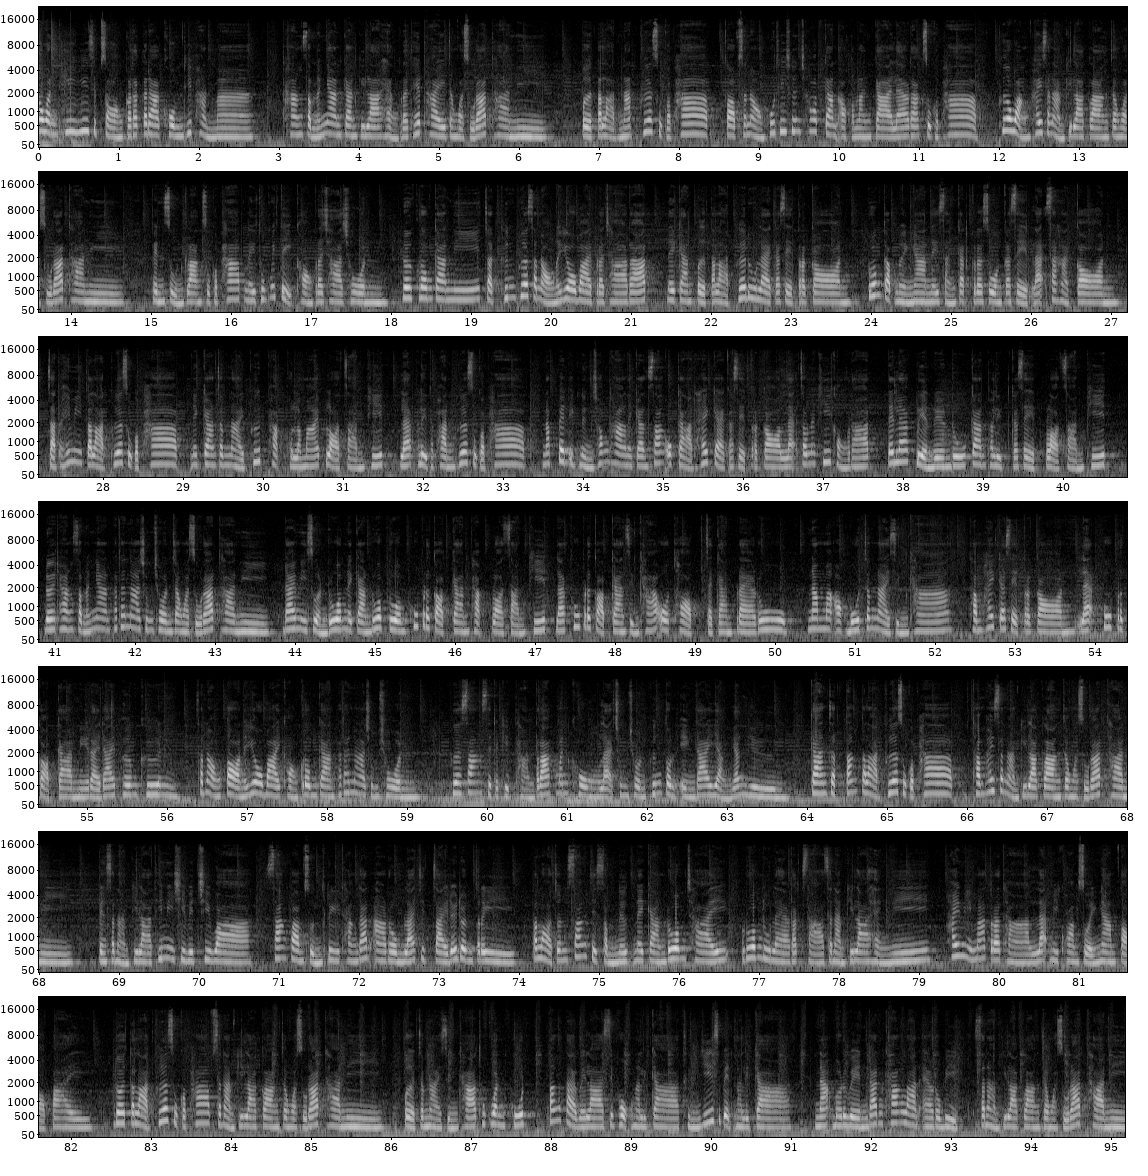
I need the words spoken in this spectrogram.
อวันที่ 22 กรกฎาคมที่ผ่านมา ทางสำนักงงานการกีฬาแห่งประเทศไทย จังหวัดสุราษฎร์ธานี เปิดตลาดนัดเพื่อสุขภาพ ตอบสนองผู้ที่ชื่นชอบการออกกำลังกายและรักสุขภาพ เพื่อหวังให้สนามกีฬากลางจังหวัดสุราษฎร์ธานี เป็นศูนย์กลางสุขภาพในทุกมิติของประชาชน โดยโครงการนี้จัดขึ้นเพื่อสนองนโยบายประชารัฐ ในการเปิดตลาดเพื่อดูแลเกษตรกร ร่วมกับหน่วยงานในสังกัดกระทรวงเกษตรและสหกรณ์จัดให้มีตลาดเพื่อสุขภาพ ในการจำหน่ายพืชผักผลไม้ปลอดสารพิษ และผลิตภัณฑ์เพื่อสุขภาพ นับเป็นอีกหนึ่งช่องทางในการสร้างโอกาสให้แก่เกษตรกร และเจ้าหน้าที่ของรัฐ ได้แลกเปลี่ยนเรียนรู้การผลิตเกษตรปลอดสารพิษ โดยทางสำนักงงานพัฒนาชุมชนจังหวัดสุราษฎร์ธานี ได้มีส่วนร่วมในการรวบรวมผู้ประกอบการผักปลอดสารพิษ และผู้ประกอบการสินค้าโอท็อปจากการแปรรูปนำมาออกบูธจำหน่ายสินค้าทำให้เกษตรกร และผู้ประกอบการมีรายได้เพิ่มขึ้น สนองต่อนโยบายของกรมการพัฒนาชุมชน เพื่อสร้างเศรษฐกิจฐานรากมั่นคง และชุมชนพึ่งตนเองได้อย่างยั่งยืน การจัดตั้งตลาดเพื่อสุขภาพทำให้สนามกีฬากลางจังหวัดสุราษฎร์ธานี เป็นสนามกีฬาที่มีชีวิตชีวา สร้างความสุนทรีทางด้านอารมณ์และจิตใจด้วยดนตรี ตลอดจนสร้างจิตสำนึกในการร่วมใช้ ร่วมดูแลรักษาสนามกีฬาแห่งนี้ ให้มีมาตรฐานและมีความสวยงามต่อไป โดยตลาดเพื่อสุขภาพสนามกีฬากลางจังหวัดสุราษฎร์ธานี เปิดจำหน่ายสินค้าทุกวันพุธ ตั้งแต่เวลา 16 นาฬิกาถึง 21 นาฬิกาณบริเวณด้านข้างลานแอโรบิก สนามกีฬากลางจังหวัดสุราษฎร์ธานี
